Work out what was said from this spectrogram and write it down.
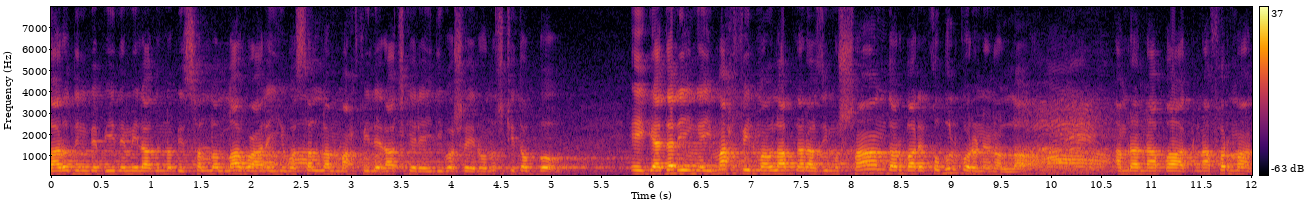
বারো দিন ব্যাপী ঈদে মিলাদুলনবী সাল্লাহ আলহি ওয়াসাল্লাম মাহফিলের আজকের এই দিবসের অনুষ্ঠিতব্য এই গ্যাদারিং এই মাহফিল, মাওলা আপনার আজিম শান দরবারে কবুল করে নেন আল্লাহ। আমরা নাপাক, নাফরমান,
